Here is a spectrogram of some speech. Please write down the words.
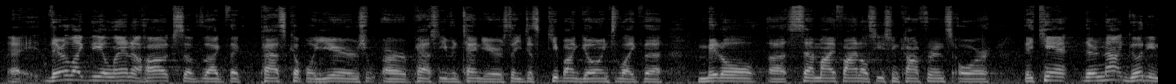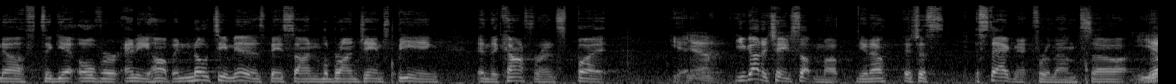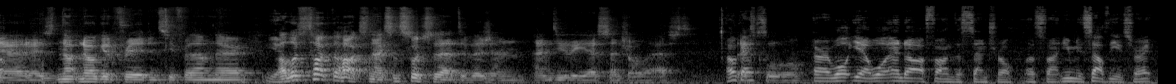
uh, they're like the Atlanta Hawks of like the past couple years or past even ten years. They just keep on going to like the middle uh, semifinals Eastern Conference or they can't. They're not good enough to get over any hump, and no team is based on LeBron James being in the conference. But yeah, Yeah. you got to change something up. You know, it's just stagnant for them. So Yeah, it is. No, no good free agency for them there. Yeah. Uh, let's talk the Hawks next. Let's switch to that division and do the uh, Central last. Okay. That's cool. All right. Well, yeah, we'll end off on the Central. That's fine. You mean Southeast, right?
